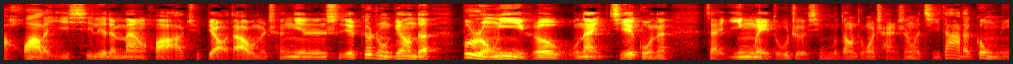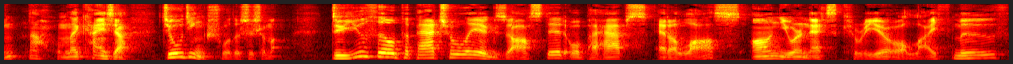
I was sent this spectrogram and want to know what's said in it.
他画了一系列的漫画啊，去表达我们成年人世界各种各样的不容易和无奈。结果呢，在英美读者心目当中啊，产生了极大的共鸣。那我们来看一下，究竟说的是什么？Do you feel perpetually exhausted or perhaps at a loss on your next career or life move?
